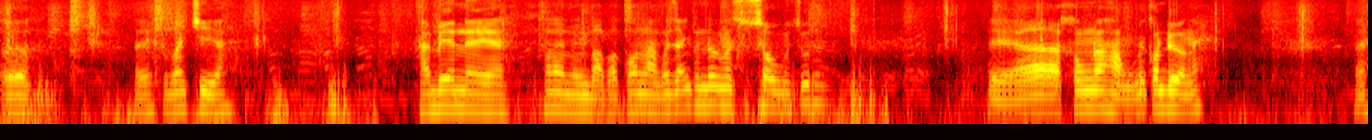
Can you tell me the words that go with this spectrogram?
Ừ Đấy chú anh chị á. Hai bên này Thế này mình bảo bà con làm cái rãnh thoát nước nó sâu một chút thôi Để à, không nó hỏng cái con đường ấy. Đấy.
